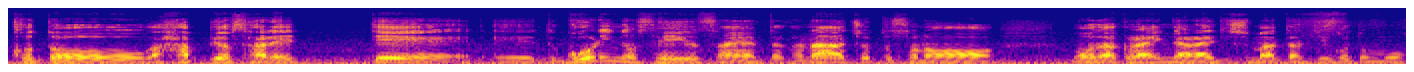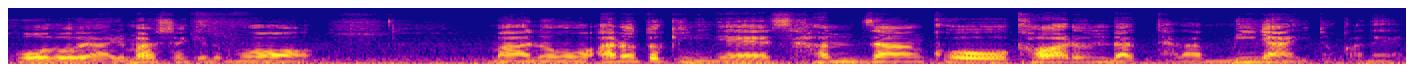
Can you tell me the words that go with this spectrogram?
ことが発表されて、えっ、と、ゴリの声優さんやったかな、ちょっとその、もうお亡くなりになられてしまったっていうことも報道でありましたけども、まあ、あの、あの時にね、散々こう、変わるんだったら見ないとかね、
